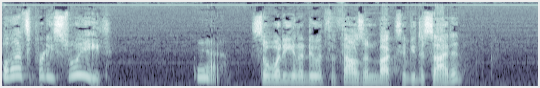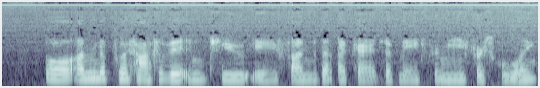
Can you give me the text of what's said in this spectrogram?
Well, that's pretty sweet. Yeah. So, what are you going to do with the thousand bucks? Have you decided? Well, I'm going to put half of it into a fund that my parents have made for me for schooling.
